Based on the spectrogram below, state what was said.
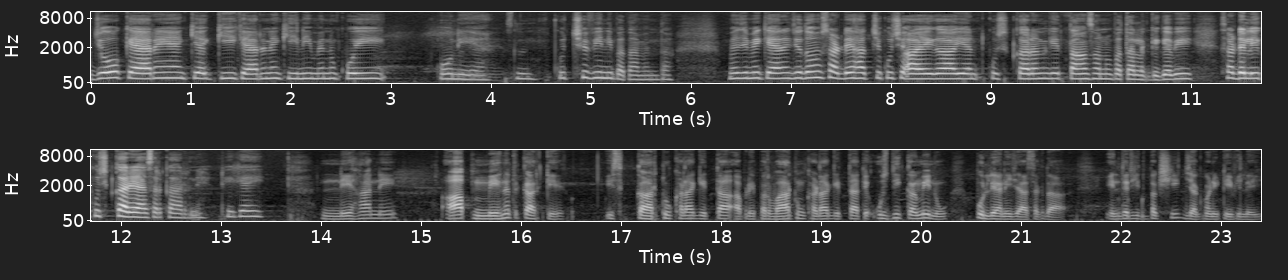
ਜੋ ਕਹਿ ਰਹੇ ਹੈ ਕਿ ਕੀ ਕਹਿ ਰਹੇ ਨੇ ਕੀ ਨਹੀਂ ਮੈਨੂੰ ਕੋਈ ਉਹ ਨਹੀਂ ਹੈ। ਕੁਝ ਵੀ ਨਹੀਂ ਪਤਾ ਮੈਨੂੰ ਤਾਂ। ਮੈਂ ਜਿਵੇਂ ਕਹਿ ਰਹੇ ਜਦੋਂ ਸਾਡੇ ਹੱਥ 'ਚ ਕੁਝ ਆਏਗਾ ਜਾਂ ਕੁਝ ਕਰਨਗੇ ਤਾਂ ਸਾਨੂੰ ਪਤਾ ਲੱਗੇਗਾ ਵੀ ਸਾਡੇ ਲਈ ਕੁਝ ਕਰਿਆ ਸਰਕਾਰ ਨੇ। ਠੀਕ ਹੈ ਜੀ? ਨੇਹਾ ਨੇ ਆਪ ਮਿਹਨਤ ਕਰਕੇ ਇਸ ਘਰ ਨੂੰ ਖੜਾ ਕੀਤਾ, ਆਪਣੇ ਪਰਿਵਾਰ ਨੂੰ ਖੜਾ ਕੀਤਾ ਤੇ ਉਸ ਦੀ ਕਮੀ ਨੂੰ ਭੁੱਲਿਆ ਨਹੀਂ ਜਾ ਸਕਦਾ। ਇੰਦਰਜੀਤ ਬਖਸ਼ੀ, ਜਗਬਾਣੀ ਟੀਵੀ ਲਈ।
